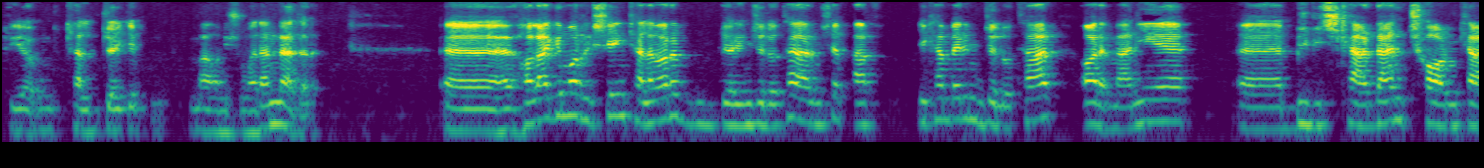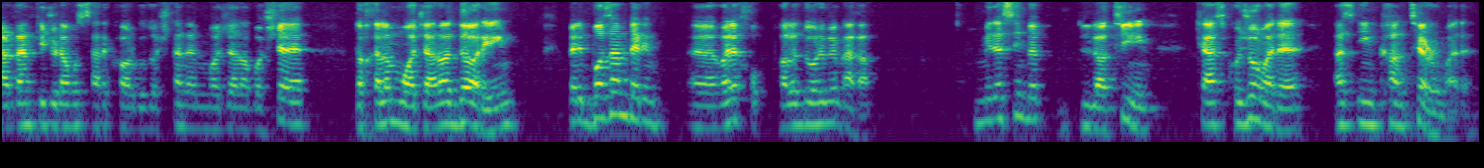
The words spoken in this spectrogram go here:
توی اون جایی که معانیش اومدن نداره. حالا اگه ما ریشه این کلمه رو بریم جلوتر میشه اف... یکم بریم جلوتر. آره معنی bewitch کردن charm کردن یه جورم سر کار گذاشتن ماجرا باشه. داخل ماجرا داریم. ولی بازم بریم ولی خب حالا دوری بریم عقب. می‌رسیم به لاتین که از کجا اومده؟ از incantare اومده.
